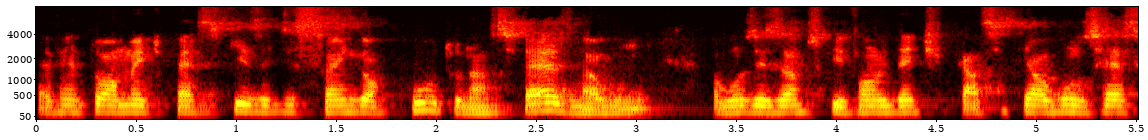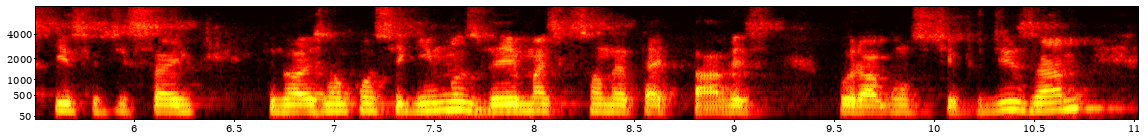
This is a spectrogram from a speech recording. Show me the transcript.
eventualmente pesquisa de sangue oculto nas fezes, né, alguns, alguns exames que vão identificar se tem alguns resquícios de sangue que nós não conseguimos ver, mas que são detectáveis por alguns tipos de exame,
